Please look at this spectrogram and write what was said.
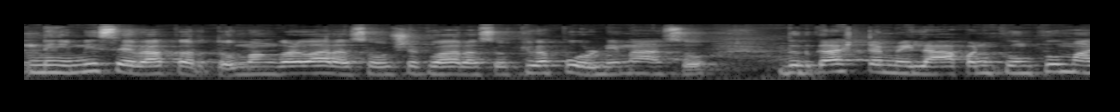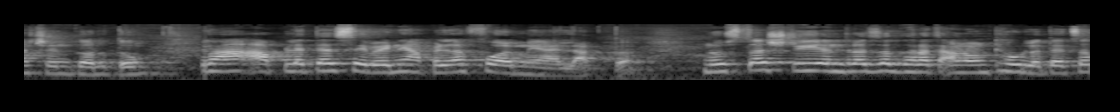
नेहमी सेवा करतो. मंगळवार असो शुक्रवार असो किंवा पौर्णिमा असो दुर्गाष्टमीला आपण कुंकुमाचन करतो. तेव्हा आपल्या त्या सेवेने आपल्याला फळ मिळायला लागतं. नुसतं श्रीयंत्र जर घरात आणून ठेवलं त्याचं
